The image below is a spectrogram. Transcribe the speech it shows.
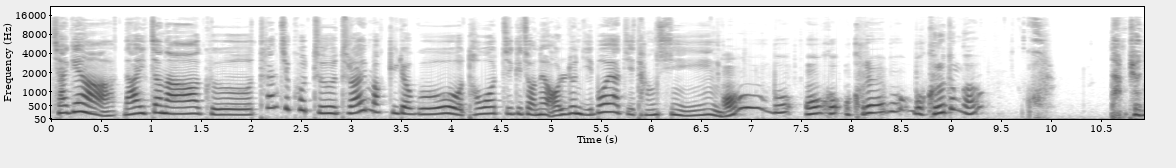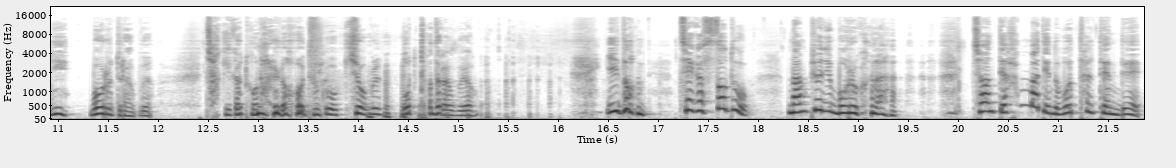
자기야, 나 있잖아. 그 트렌치 코트 드라이 맡기려고 더워지기 전에 얼른 입어야지 당신. 어, 뭐, 어, 그, 그래, 뭐, 뭐, 그러던가? 남편이 모르더라고요. 자기가 돈을 넣어두고 기억을 못 하더라고요. 이 돈 제가 써도 남편이 모르거나 저한테 한마디도 못할 텐데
